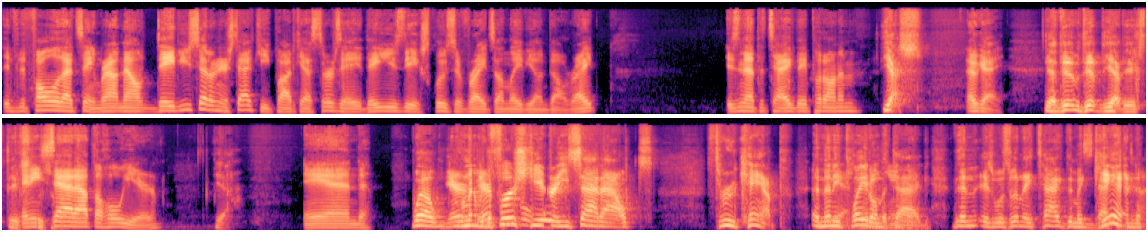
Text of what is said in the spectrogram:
if they follow that same route, now Dave, you said on your Stat Geek podcast Thursday they use the exclusive rights on Le'Veon Bell, right? Isn't that the tag they put on him? Yes. Okay. Yeah. The, the, yeah. The, the And he sat right. out the whole year. Yeah. And Well, remember the are first people- year he sat out through camp and then Yeah, he played then on he the back. tag. Then it was when they tagged him again,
